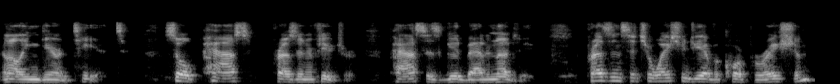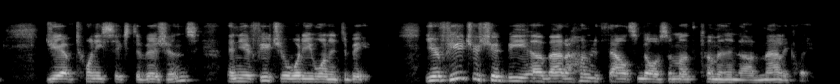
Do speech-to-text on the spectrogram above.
and I'll even guarantee it. So past, present, and future. Past is good, bad, and ugly. Present situation, do you have a corporation? Do you have 26 divisions? And your future, what do you want it to be? Your future should be about $100,000 a month coming in automatically.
